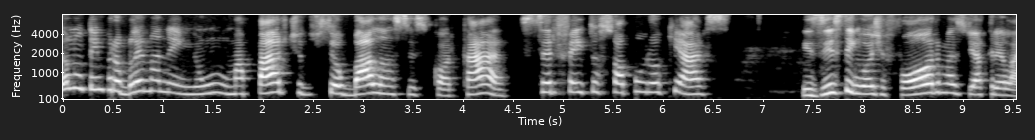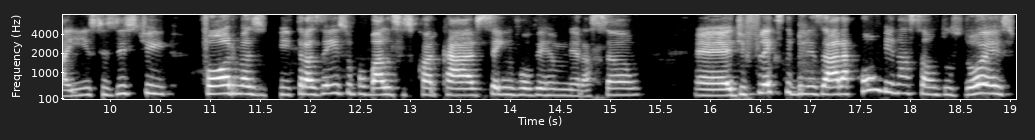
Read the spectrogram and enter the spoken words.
Então, não tem problema nenhum uma parte do seu balance scorecard ser feito só por OKRs. Existem hoje formas de atrelar isso, existem formas de trazer isso para o balance scorecard sem envolver remuneração, é, de flexibilizar a combinação dos dois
